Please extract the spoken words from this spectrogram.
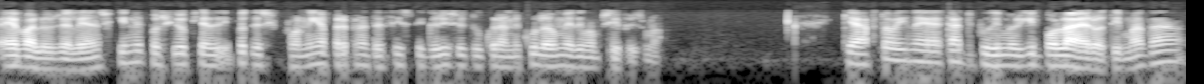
έβαλε ο Ζελένσκι είναι πως η οποιαδήποτε συμφωνία πρέπει να τεθεί στην κρίση του Ουκρανικού λαού με δημοψήφισμα. Και αυτό είναι κάτι που δημιουργεί πολλά ερωτήματα.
